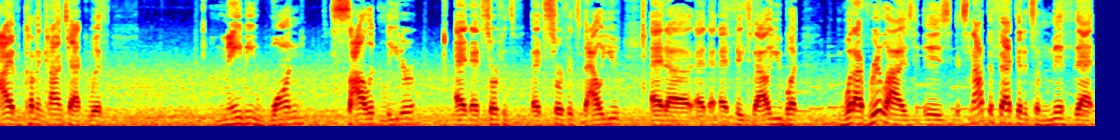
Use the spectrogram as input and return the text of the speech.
I have come in contact with maybe one solid leader at, at surface at surface value, at, uh, at at face value. But what I've realized is it's not the fact that it's a myth that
